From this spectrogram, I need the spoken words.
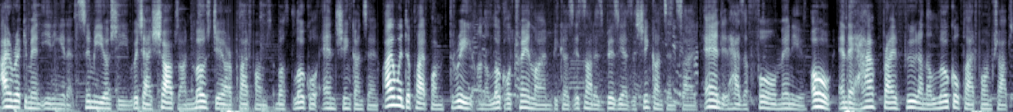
I recommend eating it at Sumiyoshi which has shops on most JR platforms both local and Shinkansen. I went to platform 3 on the local train line because it's not as busy as the Shinkansen side and it has a full menu. Oh, and they have fried food on the local platform shops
